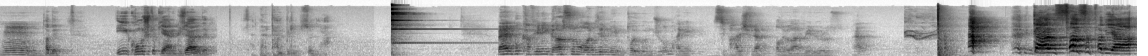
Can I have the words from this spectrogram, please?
Hmm. tabi iyi konuştuk yani güzeldi. Sen nereden biliyorsun ya? Ben bu kafenin garsonu olabilir miyim Toyguncuğum? Hani sipariş falan alıyorlar, veriyoruz. Ha? Garsonsun tabi ya.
